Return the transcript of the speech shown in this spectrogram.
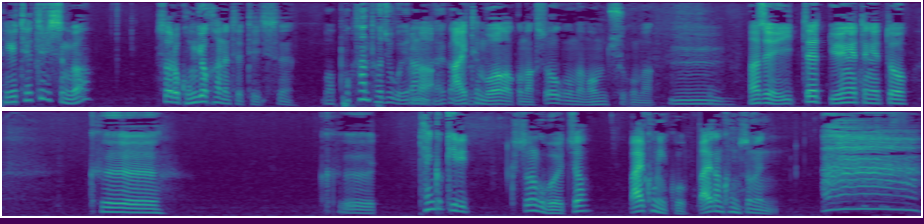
이게 테트리스인가? 서로 공격하는 테트리스. 뭐 폭탄 터지고 이러는 막 거예요? 아이템 모아갖고 막 쏘고 막 멈추고 막. 음, 맞아요. 이때 유행했던 게 또 그, 그, 탱크끼리 쏘는 거 뭐였죠? 빨콩 있고, 빨간 콩 쏘면, 아,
